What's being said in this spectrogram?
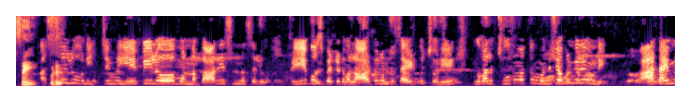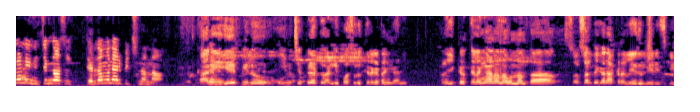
సి ఇప్పుడు అసలు నిజంగా ఏపీలో మొన్న బాధేసింది అసలు. ఫ్రీ బస్ పెట్టడం వల్ల ఆటోలు సైడ్ కూర్చొని ఇంకా వాళ్ళ చూపు మొత్తం ముందు షాపుల మీదే ఉంది. ఆ టైంలో నేను నిజంగా అసలు తిడదామని అనిపించింది అన్న కానీ ఏపీలో ఈమె చెప్పినట్టు అన్ని బస్సులు తిరగటం కానీ ఇక్కడ తెలంగాణలో ఉన్నంత సొసైటీ కానీ అక్కడ లేదు లేడీస్కి.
